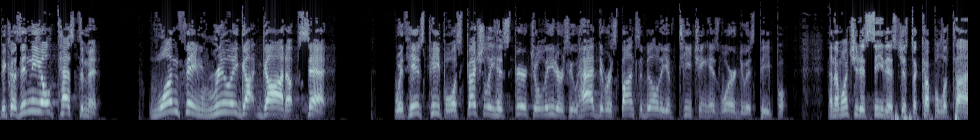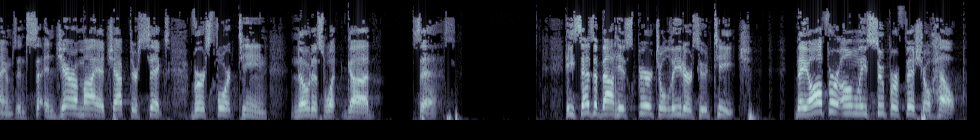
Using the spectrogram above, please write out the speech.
Because in the Old Testament, one thing really got God upset with his people, especially his spiritual leaders who had the responsibility of teaching his word to his people. And I want you to see this just a couple of times. In, in Jeremiah chapter 6, verse 14, notice what God says. He says about his spiritual leaders who teach, they offer only superficial help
